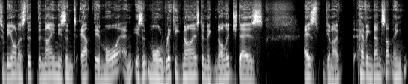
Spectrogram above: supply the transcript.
to be honest, that the name isn't out there more and isn't more recognised and acknowledged as, as you know, having done something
